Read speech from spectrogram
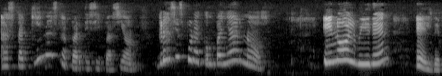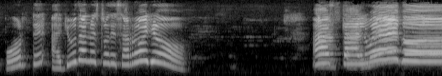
Hasta aquí nuestra participación. Gracias por acompañarnos. Y no olviden, el deporte ayuda a nuestro desarrollo. ¡Hasta, luego!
